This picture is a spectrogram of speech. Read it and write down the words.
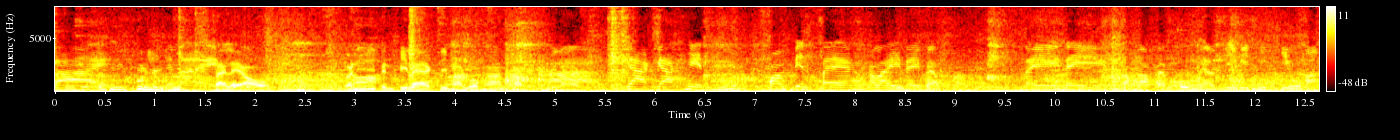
พรายใช่ไหมใช่แล้วอืมวันนี้เป็นปีแรกที่มาร่วมงานครับค่ะ อยากอยากเห็นความเปลี่ยนแปลงอะไรในแบบในในสำหรับแบบกลุ่ม LGBTQ บ้าง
